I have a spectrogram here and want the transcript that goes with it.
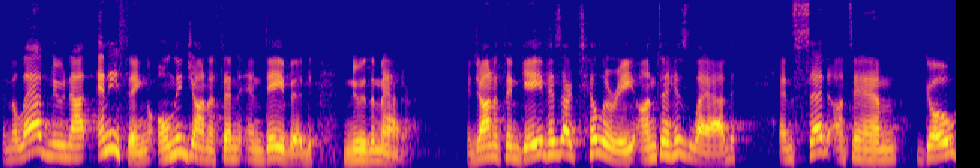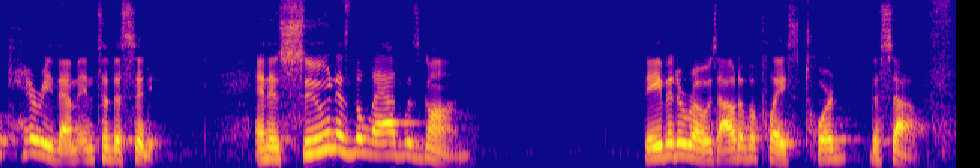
And the lad knew not anything, only Jonathan and David knew the matter. And Jonathan gave his artillery unto his lad, and said unto him, Go carry them into the city. And as soon as the lad was gone, David arose out of a place toward the south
